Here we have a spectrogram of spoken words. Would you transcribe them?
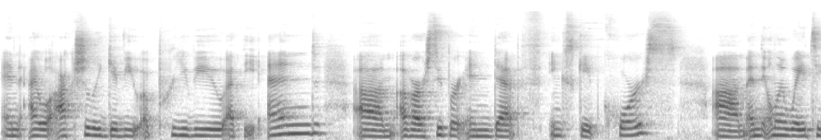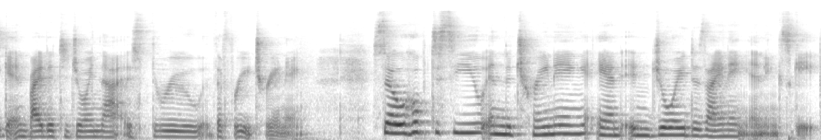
and I will actually give you a preview at the end um, of our super in depth Inkscape course. Um, and the only way to get invited to join that is through the free training. So, hope to see you in the training and enjoy designing in Inkscape.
